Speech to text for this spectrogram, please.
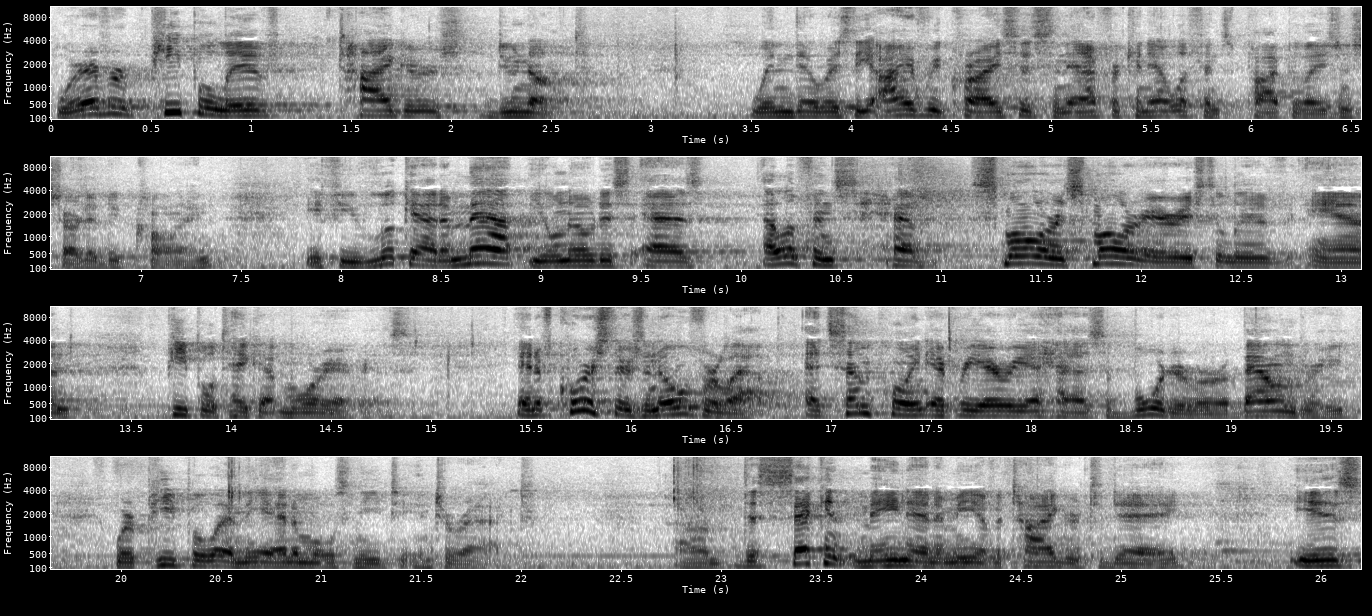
wherever people live, tigers do not. When there was the ivory crisis and African elephants population started to decline, if you look at a map, you'll notice as elephants have smaller and smaller areas to live and people take up more areas. And of course, there's an overlap. At some point, every area has a border or a boundary where people and the animals need to interact. Um, the second main enemy of a tiger today is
